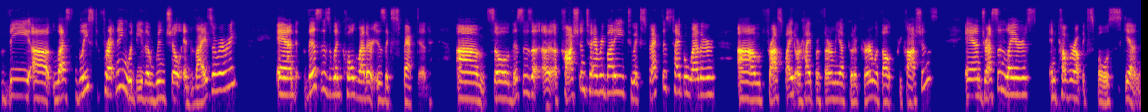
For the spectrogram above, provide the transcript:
The uh, less, least threatening would be the wind chill advisory. And this is when cold weather is expected. Um, so this is a, a, caution to everybody to expect this type of weather. Um, frostbite or hypothermia could occur without precautions. And dress in layers and cover up exposed skin.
